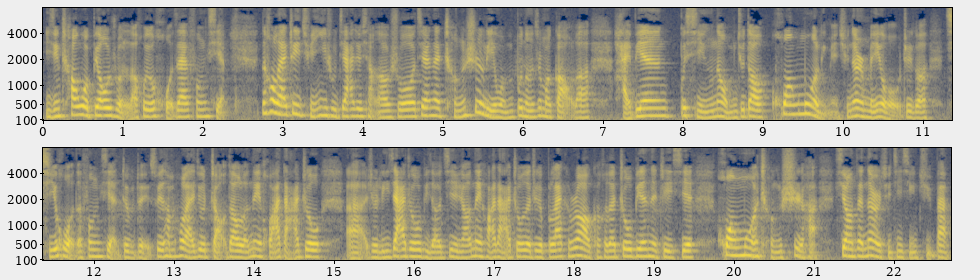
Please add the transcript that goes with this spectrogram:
已经超过标准了，会有火灾风险。那后来这群艺术家就想到说，既然在城市里我们不能这么搞了，海边不行，那我们就到荒漠里面去，那儿没有这个起火的风险，对不对？所以他们后来就找到了内华达州，啊，就离加州比较近，然后内华达州的这个 Black Rock 和它周边的这些荒漠城市，哈，希望在那儿去进行举办。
